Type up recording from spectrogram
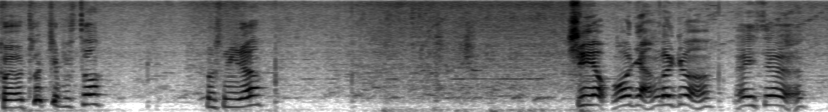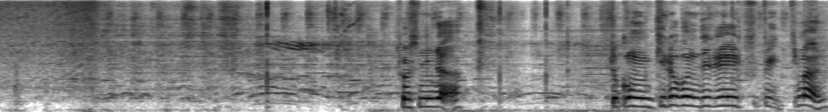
좋아요. 터치 부스터. 좋습니다. 실력 어디 안 가죠? 나이스. 좋습니다. 조금 기록은 느릴 수도 있지만,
